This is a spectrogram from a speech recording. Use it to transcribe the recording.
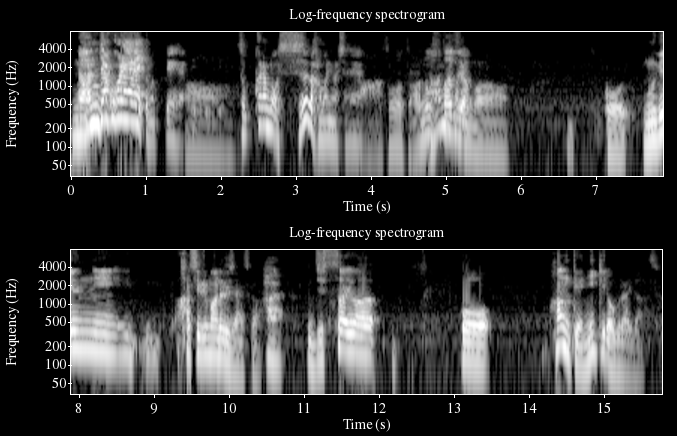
なんじゃこれと思ってそこからもうすぐハマりましたね。あー、そうです。あのスタジアムは、こう、無限に走り回れるじゃないですか。は実際は、こう、半径2キロぐらいなんですよ。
